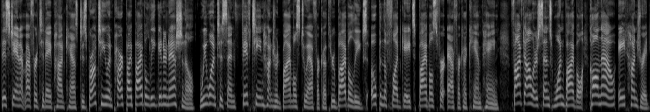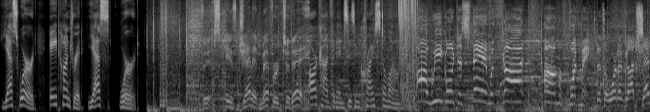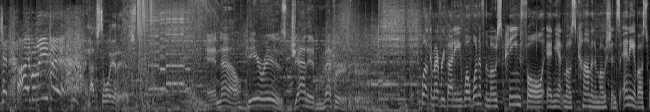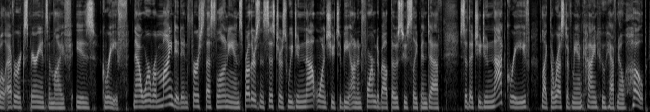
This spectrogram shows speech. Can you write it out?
This Janet Mefford Today podcast is brought to you in part by Bible League International. We want to send 1,500 Bibles to Africa through Bible League's Open the Floodgates Bibles for Africa campaign. $5 sends one Bible. Call now 800 Yes Word. 800 Yes Word. This is Janet Mefford Today. Our confidence is in Christ alone. Are we going to stand with God come what may? If the Word of God says it, I believe it. And that's the way it is. And now, here is Janet Mefford. Welcome, everybody. Well, one of the most painful and yet most common emotions any of us will ever experience in life is grief. Now, we're reminded in 1 Thessalonians, brothers and sisters, we do not want you to be uninformed about those who sleep in death, so that you do not grieve like the rest of mankind who have no hope.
